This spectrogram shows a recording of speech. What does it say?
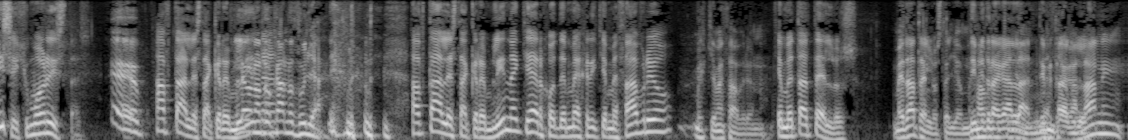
Ε; Είσαι χιουμορίστας. Ε, Αυτά λες τα κρεμλίνα. λέω να το κάνω δουλειά. Αυτά λες τα κρεμλίνα και έρχονται μέχρι και μεθαύριο Μέχρι και μεθαύριο, ναι. και μετά τέλος. Μετά τέλος τελειώνουμε. Δήμητρα Μεθαύριο Γαλάνη, τελειώνουμε. Δήμητρα μεθαύριο. Γαλάνη.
